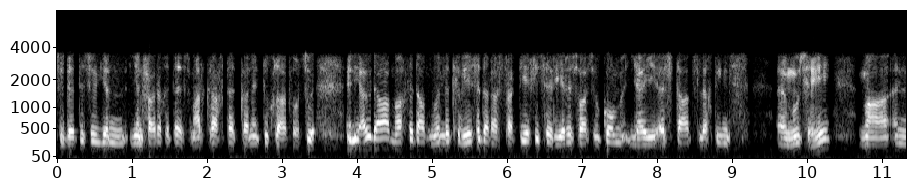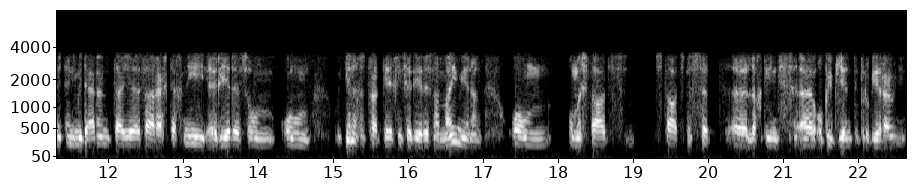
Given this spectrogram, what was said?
So dit is hoe een eenvoudig dit is, maar kragte kan net toegelaat word. So in die ou dae mag dit dalk moontlik gewees het dat daar strategiese redes was hoekom jy 'n staatslugdiens uh, moes hê, maar in in die moderne tye is daar regtig nie redes om om enige strategiese redes na my mening om om 'n staats staatsbesit uh, lugdiens uh, op die been te probeer hou nie.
